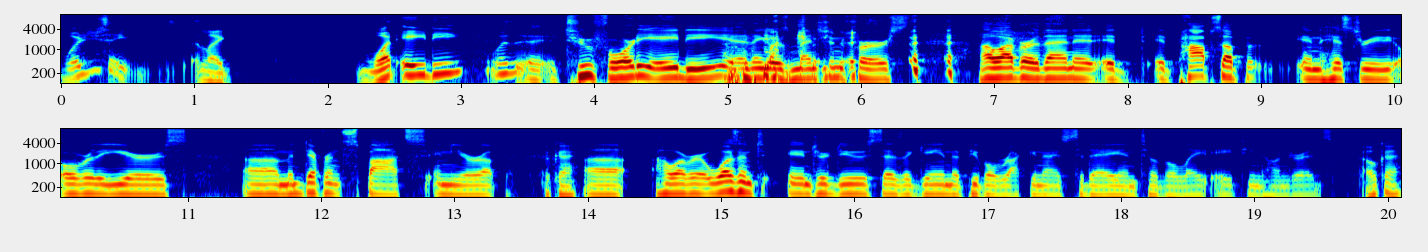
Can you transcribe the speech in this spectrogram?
what did you say? Like, what AD was it? Uh, 240 AD, I think my it was mentioned goodness. first. However, then it, it it pops up in history over the years um, in different spots in Europe. Okay. Uh, however, it wasn't introduced as a game that people recognize today until the late 1800s, Okay.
